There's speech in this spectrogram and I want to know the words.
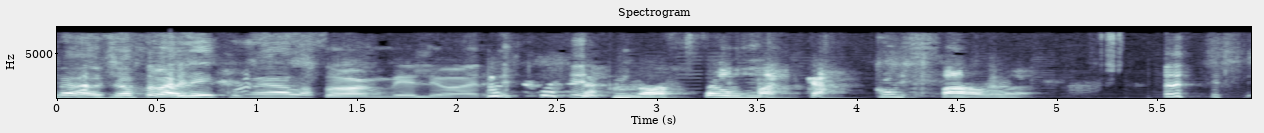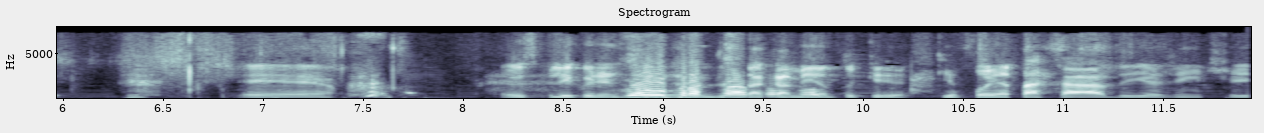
Não, eu já falei com ela. Só pô. melhora. Nossa, o macaco fala. É, eu explico, a gente Vamos pra num cá, destacamento que, que foi atacado e a gente,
